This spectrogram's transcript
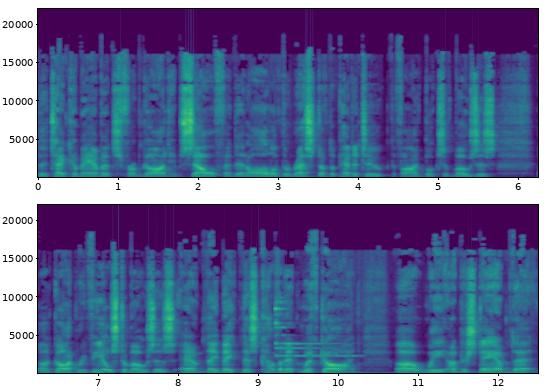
the Ten Commandments from God Himself, and then all of the rest of the Pentateuch, the five books of Moses, uh, God reveals to Moses, and they make this covenant with God. Uh, we understand that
